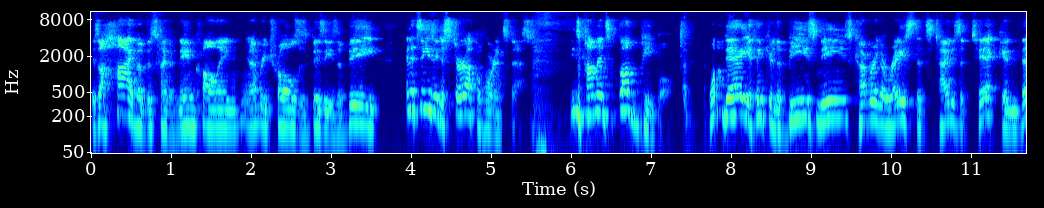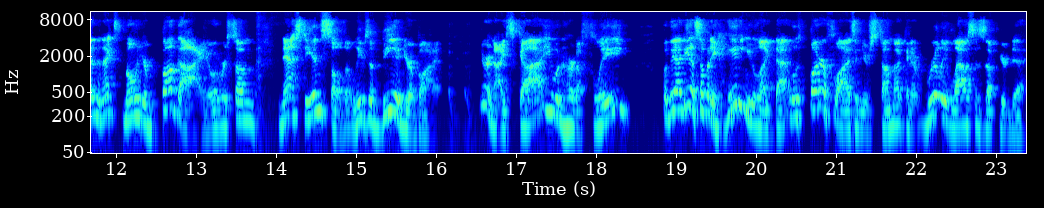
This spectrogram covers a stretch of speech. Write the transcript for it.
is a hive of this kind of name calling. You know, every troll's as busy as a bee, and it's easy to stir up a hornet's nest. These comments bug people. One day you think you're the bee's knees covering a race that's tight as a tick, and then the next moment you're bug eyed over some nasty insult that leaves a bee in your bonnet. You're a nice guy, you wouldn't hurt a flea. But the idea of somebody hating you like that leaves butterflies in your stomach and it really louses up your day.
